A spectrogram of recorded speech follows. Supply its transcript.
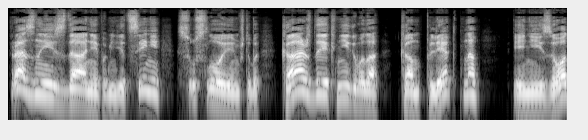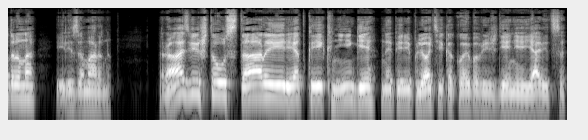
разные издания по медицине с условием, чтобы каждая книга была комплектна и не изодрана или замарана. Разве что у старой и редкой книги на переплете какое повреждение явится,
